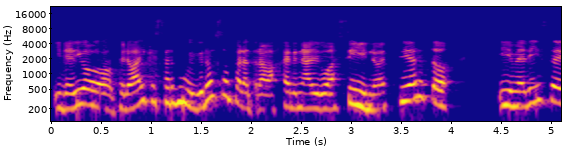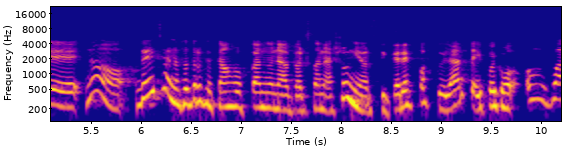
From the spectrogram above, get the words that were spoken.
y le digo, pero hay que ser muy groso para trabajar en algo así, ¿no es cierto? Y me dice, no, de hecho nosotros estamos buscando una persona junior, si querés postularte. Y fue como, oh, wow.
